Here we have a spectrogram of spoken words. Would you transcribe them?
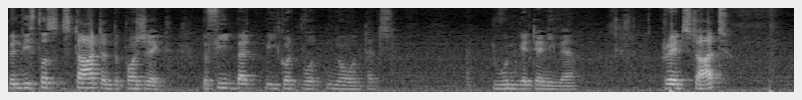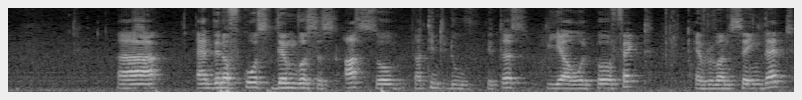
when we first started the project, the feedback we got was no, that's you wouldn't get anywhere. Great start. Uh, and then of course them versus us, so nothing to do with us. We are all perfect. Everyone's saying that.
